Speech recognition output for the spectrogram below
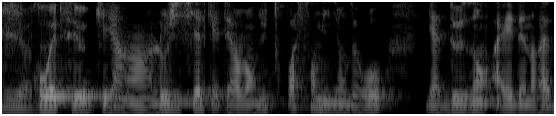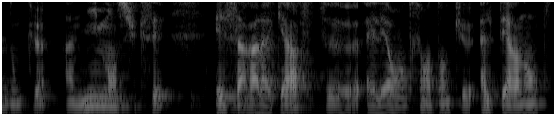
Oui, euh, ProWebCE qui est un logiciel qui a été revendu 300 millions d'euros il y a deux ans à Edenred, donc euh, un immense succès. Et Sarah Lacarce, elle est rentrée en tant qu'alternante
